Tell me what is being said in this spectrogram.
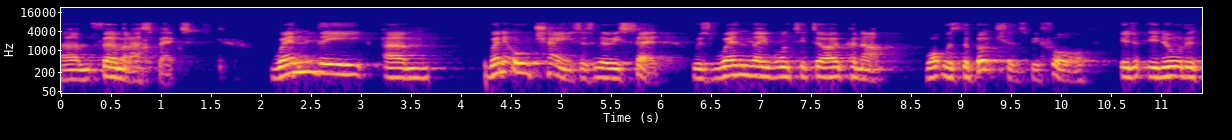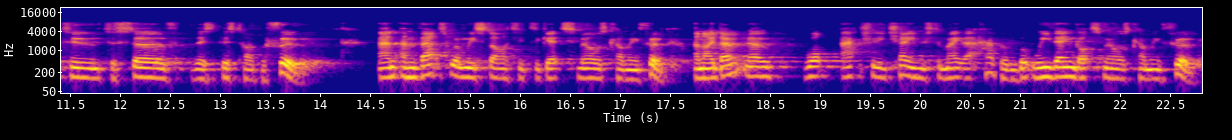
um, thermal aspects. When the um, when it all changed, as Louis said, was when they wanted to open up what was the butchers before in, in order to, to serve this, this type of food. And, and that's when we started to get smells coming through. And I don't know what actually changed to make that happen, but we then got smells coming through.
